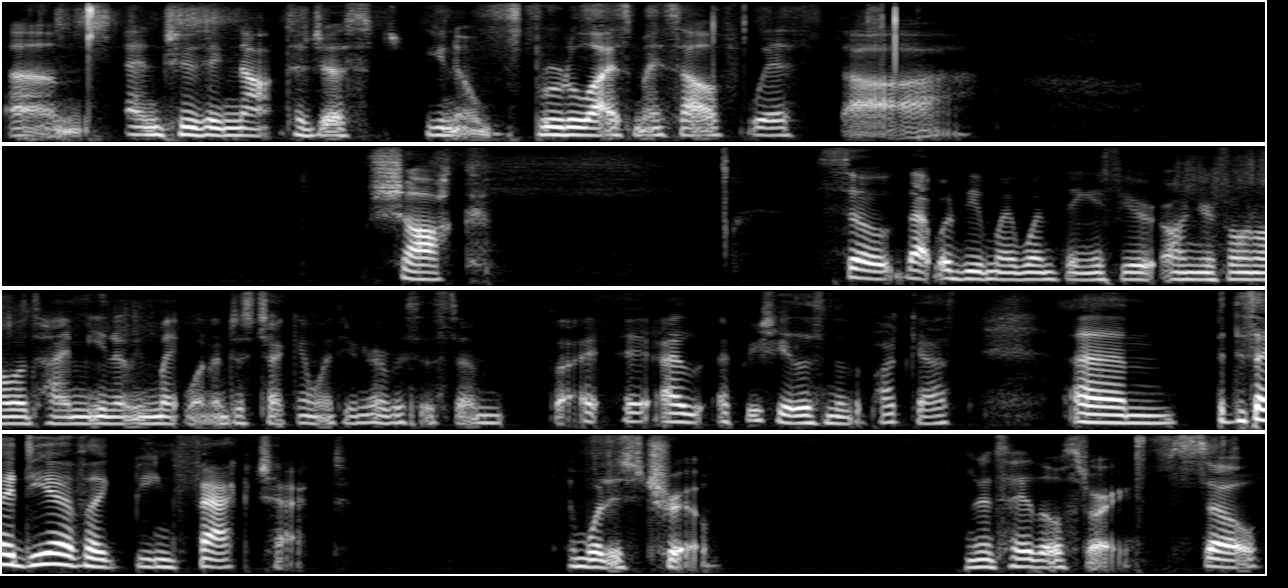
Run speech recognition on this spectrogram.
um, and choosing not to just, you know, brutalize myself with uh, shock. So that would be my one thing. If you're on your phone all the time, you know, you might want to just check in with your nervous system. But I, I, I appreciate listening to the podcast. Um, but this idea of like being fact checked and what is true. I'm going to tell you a little story. So,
